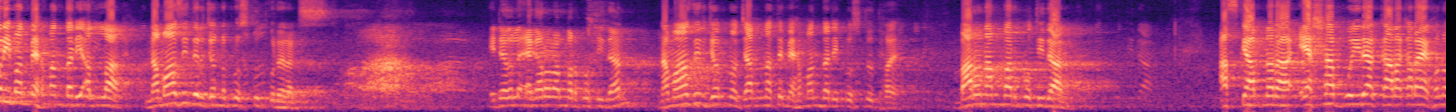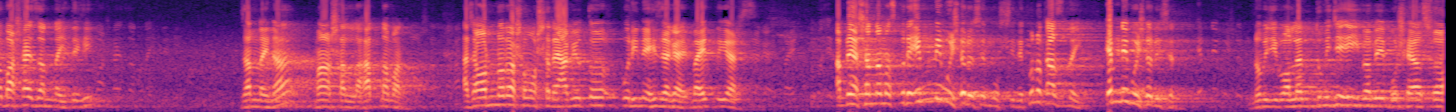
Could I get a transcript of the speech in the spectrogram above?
পরিমাণ মেহমানদারি আল্লাহ নামাজিদের জন্য প্রস্তুত করে রাখছে? এটা হলো এগারো নম্বর প্রতিদান। নামাজির জন্য জান্নাতে মেহমানদারি প্রস্তুত হয়। বারো নাম্বার প্রতিদান। আজকে আপনারা এসা বইরা কারা কারা এখনও বাসায় যান নাই? দেখি। যান নাই না? মাশাল্লাহ হাত নামান। আচ্ছা অন্যরা সমস্যা নেই, আমিও তো পড়ি না এই জায়গায়, বাইরে থেকে আসছি। আপনি এসার নামাজ পড়ে এমনি বসে রয়েছেন মসজিদে, কোনো কাজ নাই, এমনি বসে রয়েছেন। নবীজি বলেন, তুমি যে এইভাবে বসে আছো,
